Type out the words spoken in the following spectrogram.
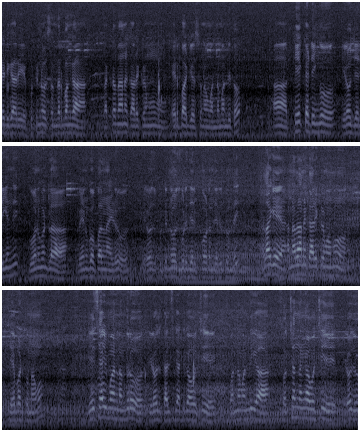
రెడ్డి గారి పుట్టినరోజు సందర్భంగా రక్తదాన కార్యక్రమం ఏర్పాటు చేస్తున్నాం వంద మందితో. కేక్ కటింగు ఈరోజు జరిగింది. గోనుగుంట్ల వేణుగోపాల్ నాయుడు ఈరోజు పుట్టినరోజు కూడా జరుపుకోవడం జరుగుతుంది. అలాగే అన్నదాన కార్యక్రమము చేపడుతున్నాము. దేశాభిమానులందరూ ఈరోజు కలిసికట్టుగా వచ్చి వంద మందిగా స్వచ్ఛందంగా వచ్చి ఈరోజు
